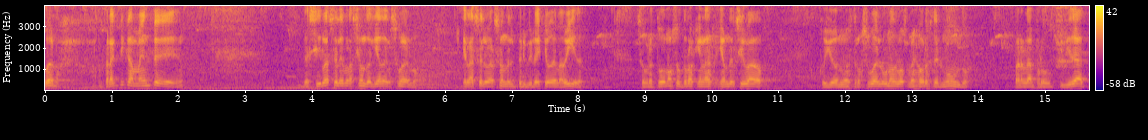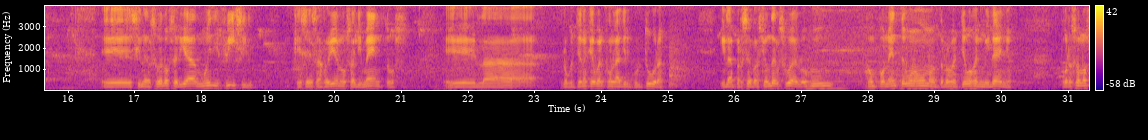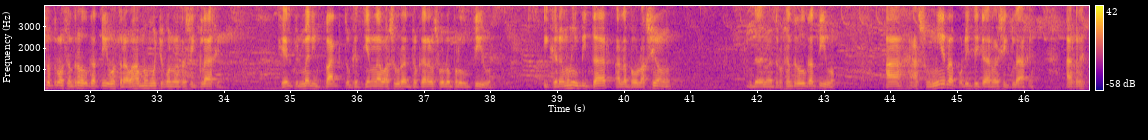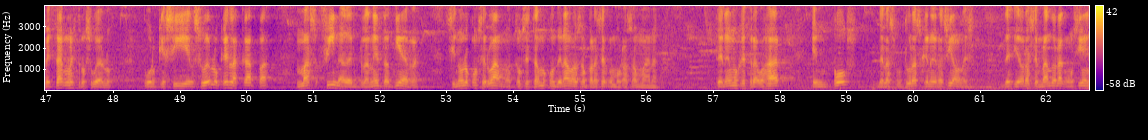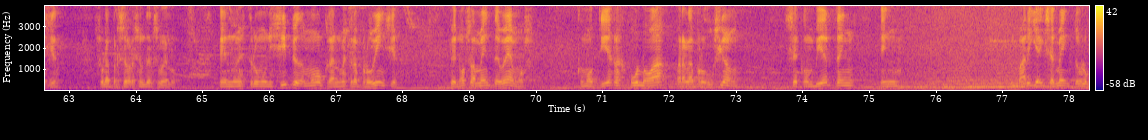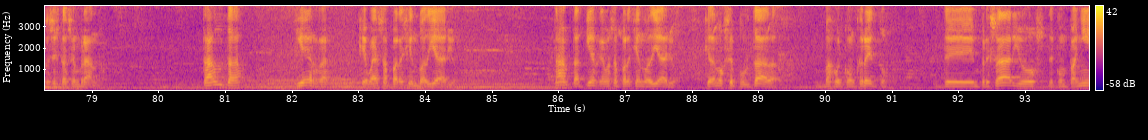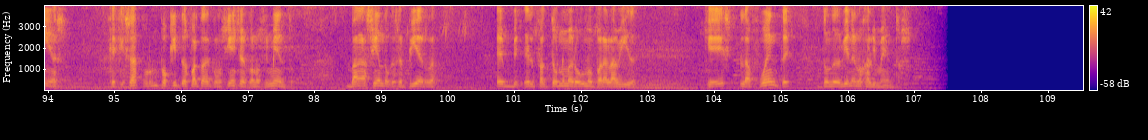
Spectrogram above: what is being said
Bueno, prácticamente decir la celebración del Día del Suelo es la celebración del privilegio de la vida, sobre todo nosotros aquí en la región del Cibao, cuyo nuestro suelo es uno de los mejores del mundo para la productividad. Eh, sin el suelo sería muy difícil que se desarrollen los alimentos, eh, lo que tiene que ver con la agricultura y la preservación del suelo es un componente uno a uno de los objetivos del milenio. Por eso nosotros los centros educativos trabajamos mucho con el reciclaje, que es el primer impacto que tiene la basura al tocar el suelo productivo. Y queremos invitar a la población de nuestro centro educativo a asumir la política de reciclaje, a respetar nuestro suelo, porque si el suelo, que es la capa más fina del planeta Tierra, si no lo conservamos, entonces estamos condenados a desaparecer como raza humana tenemos que trabajar en pos de las futuras generaciones, desde ahora sembrando la conciencia sobre la preservación del suelo. En nuestro municipio de Moca, en nuestra provincia, penosamente vemos como tierras 1A para la producción se convierten en varilla y cemento lo que se está sembrando. Tanta tierra que va desapareciendo a diario tanta tierra que va desapareciendo a diario, quedando sepultada bajo el concreto de empresarios, de compañías, que quizás por un poquito de falta de conciencia, de conocimiento, van haciendo que se pierda el, el, factor número uno para la vida, que es la fuente donde vienen los alimentos.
